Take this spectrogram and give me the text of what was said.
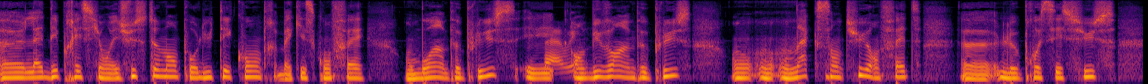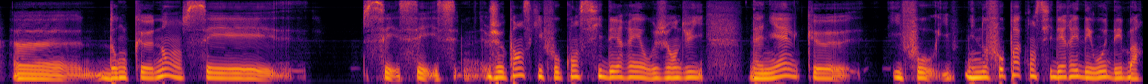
euh, la dépression. Et justement, pour lutter contre, bah, qu'est-ce qu'on fait? On boit un peu plus et bah, oui. en buvant un peu plus, on, on, on accentue en fait euh, le processus. Euh, donc non, c'est c'est, je pense qu'il faut considérer aujourd'hui, Daniel, que il faut, il ne faut pas considérer des hauts, des bas.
